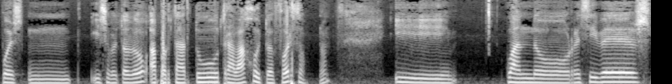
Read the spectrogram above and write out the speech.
pues y sobre todo aportar tu trabajo y tu esfuerzo ¿no? y cuando recibes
